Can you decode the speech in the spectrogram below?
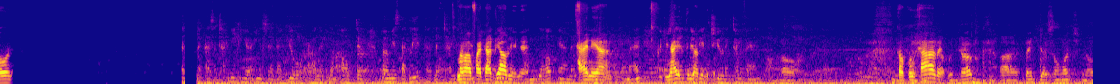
ဦး meeting here, he said that you are like one of the Burmese athlete that like Thai Mga fan, Fadadiao really, like, love and like ใช้เนี่ย performance. Could you say a little bit to like Thai fan? Oh, ขอบคุณครับ uh, thank you guys so much. You know,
